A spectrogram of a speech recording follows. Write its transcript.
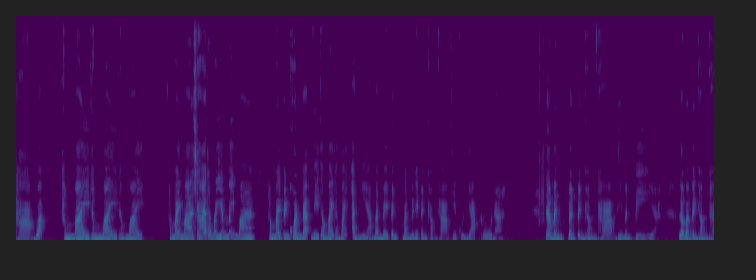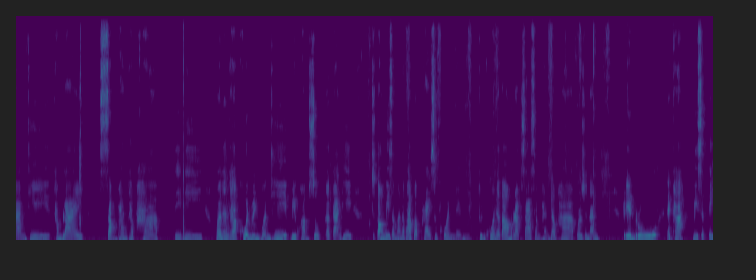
ถามว่าทำไมทำไมทำไมทำไมมาช้าทำไมยังไม่มาทำไมเป็นคนแบบนี้ทำไมทำไมอันเนี้ยมันไม่เป็นมันไม่ได้เป็นคำถามที่คุณอยากรู้นะ แต่มันมันเป็นคำถามที่มันบี้อะแล้วมันเป็นคำถามที่ทำลายสัมพันธภาพดีๆ เพราะฉะนั้นถ้าคุณเป็นคนที่มีความสุขกับการที่ จะต้องมีสัมพันธภาพกับใครสักคนหนึ่งคุณควรจะต้องรักษาสัมพันธภาพ เพราะฉะนั้นเรียนรู้นะคะ มีสติ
